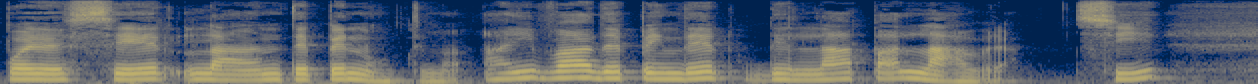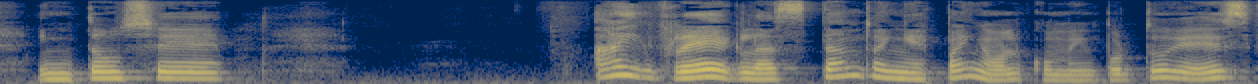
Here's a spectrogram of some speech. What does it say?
puede ser la antepenúltima. Ahí va a depender de la palabra, ¿sí? Entonces, hay reglas tanto en español como en portugués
